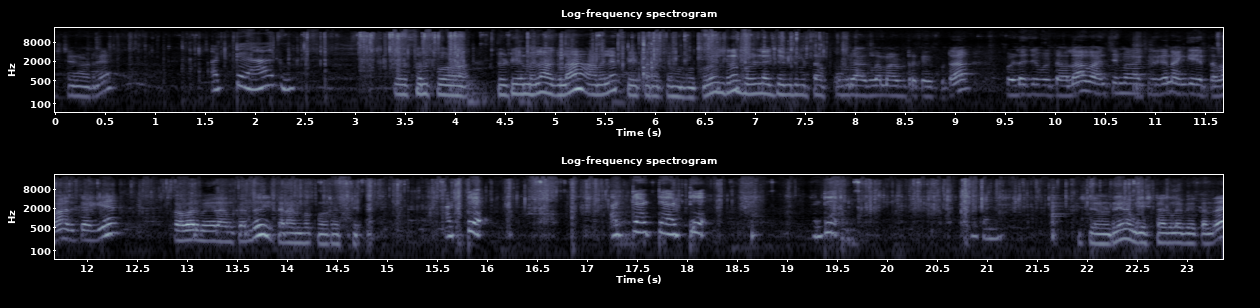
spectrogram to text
ಇಷ್ಟೇ ನೋಡ್ರಿ. ಅಟ್ಟೆ ಯಾರು? ಸ್ವಲ್ಪ ತೊಟ್ಟಿಯ ಮೇಲೆ ಆಗಲ್ಲ ಆಮೇಲೆ ಪೇಪರ್ ಹಾಕೊಂಬರ್ಬೇಕು ಇಲ್ಲರ ಬಳ್ಳೆ ಜಬಿದ್ ಬಿಡ್ತಾವ ಪೂರ ಆಗಲ್ಲ ಮಾಡಿಬಿಟ್ರೆ ಕೈ ಪುಟ. ಬಳ್ಳೆ ಜಬಿ ಬಿಡ್ತಾವಲ್ಲ ವಾಂಚಿ ಮೇಲೆ ಹಾಕಿದ್ರೆ ಹಂಗೆ ಇರ್ತಾವ. ಅದಕ್ಕಾಗಿ ಕವರ್ ಮೇಲೆ ಅನ್ಕೊಂಡು ಈ ಥರ ಅನ್ಬೇಕು ನೋಡ್ರಿ ಅಷ್ಟೇ. ಅಟ್ಟೆ ಅಟ್ಟೆ ಅಟ್ಟೆ ಅಟ್ಟೆ ಅಟ್ಟೆ ಇಷ್ಟ ನೋಡ್ರಿ ನಮ್ಗೆ ಇಷ್ಟ ಆಗಲೇ ಬೇಕಂದ್ರೆ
